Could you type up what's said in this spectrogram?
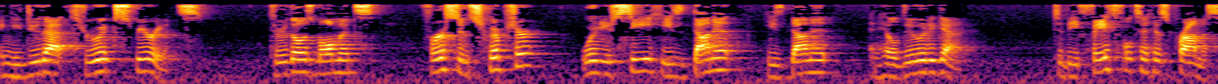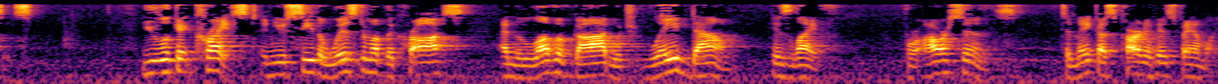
And you do that through experience, through those moments, first in Scripture, where you see He's done it, He's done it, and He'll do it again. To be faithful to His promises. You look at Christ and you see the wisdom of the cross and the love of God which laid down his life for our sins to make us part of his family.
